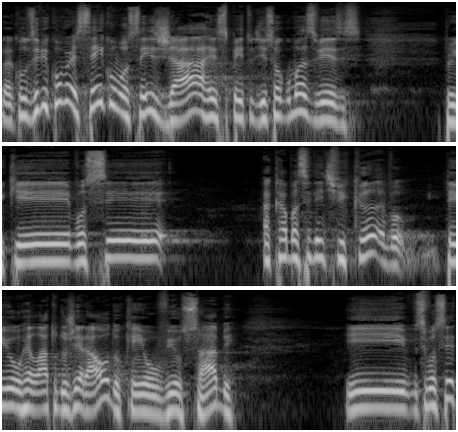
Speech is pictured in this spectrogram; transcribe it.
inclusive conversei com vocês já a respeito disso algumas vezes. Porque você acaba se identificando. Teve o relato do Geraldo, quem ouviu sabe. E se você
